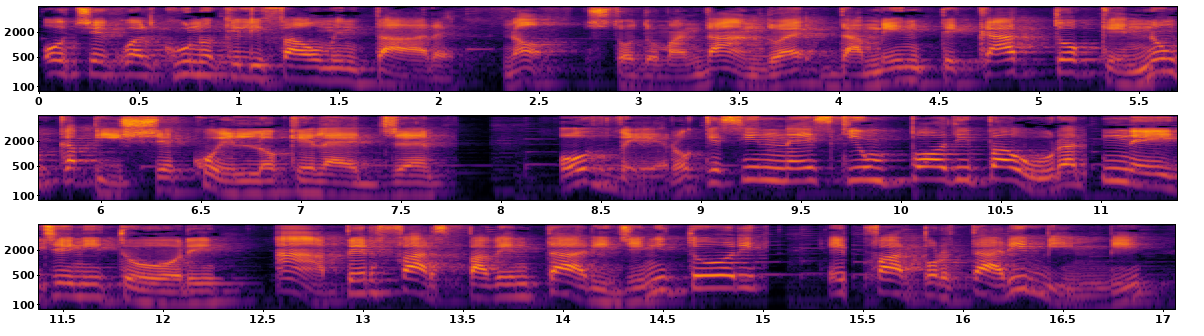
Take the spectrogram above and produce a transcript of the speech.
o c'è qualcuno che li fa aumentare? No, sto domandando, eh, da mentecatto che non capisce quello che legge. Ovvero che si inneschi un po' di paura nei genitori. Ah, per far spaventare i genitori e far portare i bimbi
